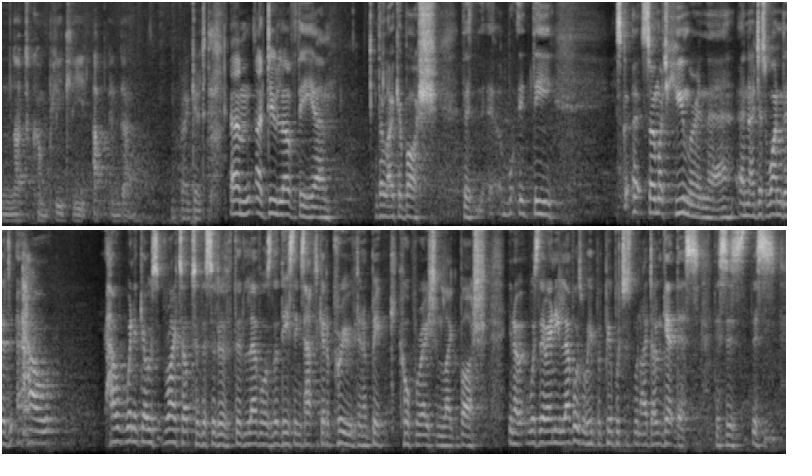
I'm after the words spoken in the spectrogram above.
not completely up and down. Very good. Um, I do love the um, the Like a Bosch. The the it's got so much humour in there, and I just wondered how how when it goes right up to the sort of the levels that these things have to get approved in a big corporation like Bosch, you know, was there any levels where people, just went, I don't get this. This is this.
